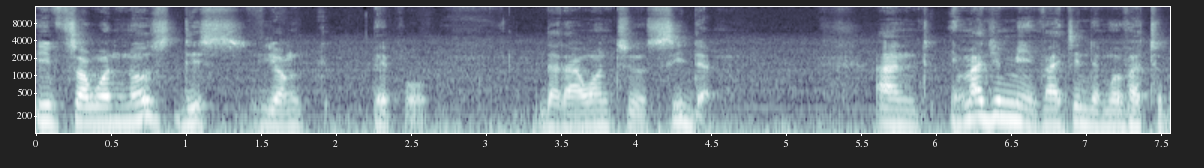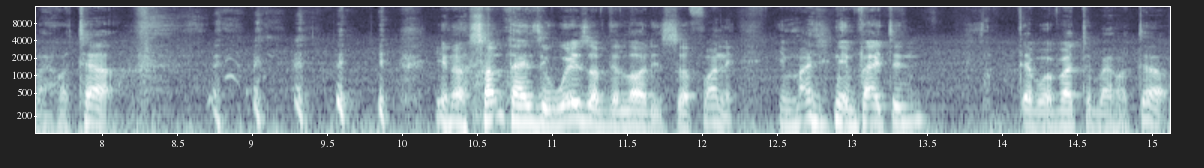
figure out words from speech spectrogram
if someone knows these young people that I want to see them. And imagine me inviting them over to my hotel. you know, sometimes the ways of the Lord is so funny. Imagine inviting them over to my hotel.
